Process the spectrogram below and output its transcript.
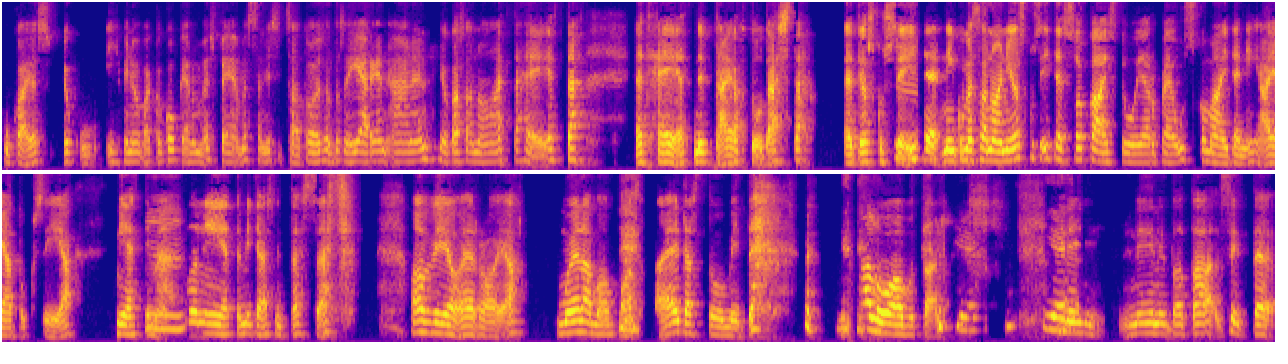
kuka jos joku ihminen on vaikka kokenut myös PMS, niin sitten saa toiselta sen järjen äänen, joka sanoo, että hei, että, että hei, että nyt tämä johtuu tästä. Että joskus se mm. itse, niin kuin mä sanoin, joskus itse sokaistuu ja rupeaa uskomaan itse niihin ajatuksiin ja miettimään, mm. no niin, että mitäs nyt tässä, että avioero ja mun elämä on paska, ei tästä tule mitään. mä luovutan. Yeah. Yeah. Niin, niin, niin tota, sitten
